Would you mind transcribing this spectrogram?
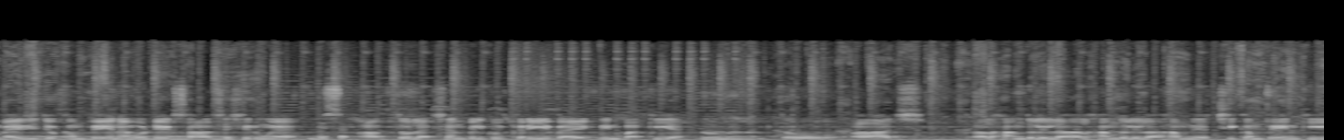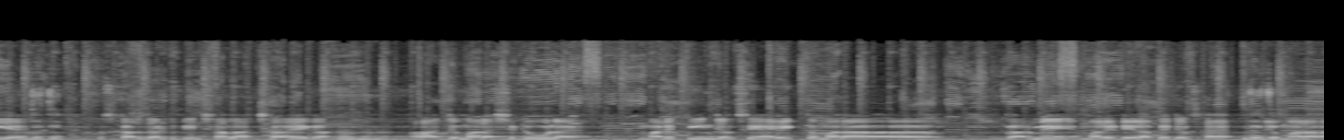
मेरी जो कंपेन है वो डेढ़ साल से शुरू है। अब तो इलेक्शन बिल्कुल करीब है एक दिन बाकी है। तो आज अल्हम्दुलिल्लाह अल्हम्दुलिल्लाह हमने अच्छी कंपेन की है। जी जी। उसका रिज़ल्ट भी इंशाल्लाह अच्छा आएगा। आज जो हमारा शेड्यूल है हमारे तीन जलसे हैं। एक तो हमारा घर में हमारे डेरा पे जलसा है जी। जो। हमारा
